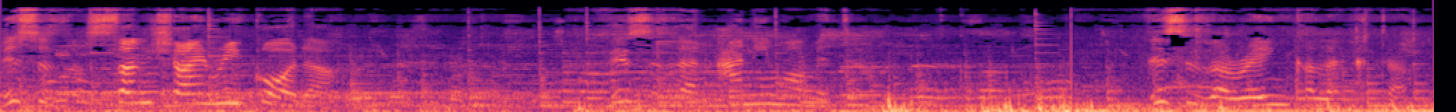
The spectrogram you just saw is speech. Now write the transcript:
This is a sunshine recorder. This is an anemometer. This is a rain collector.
